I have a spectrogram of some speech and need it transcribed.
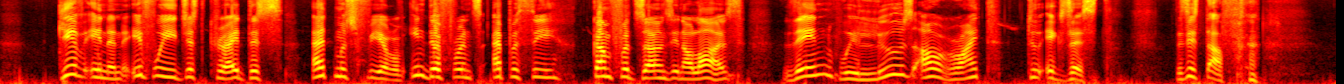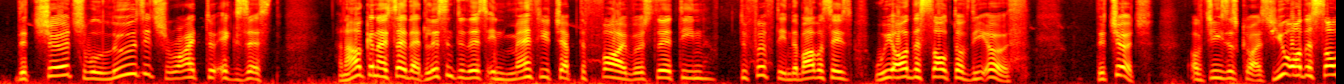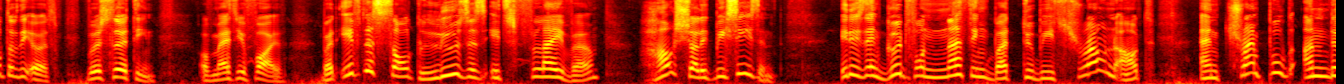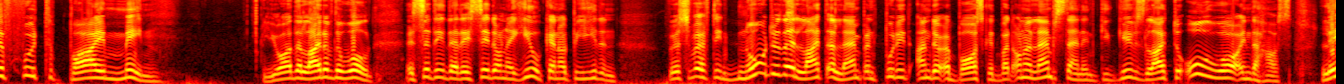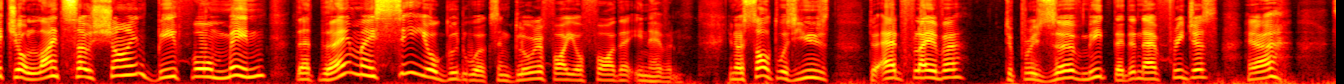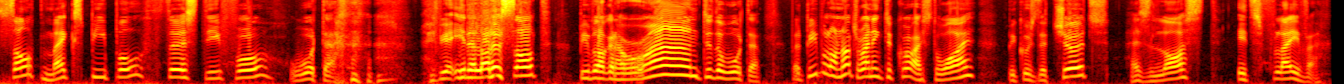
give in and if we just create this atmosphere of indifference, apathy, comfort zones in our lives, then we lose our right to exist. This is tough. the church will lose its right to exist. And how can I say that? Listen to this in Matthew chapter 5, verse 13 to 15. The Bible says, We are the salt of the earth. The church of Jesus Christ. You are the salt of the earth. Verse 13 of Matthew 5. But if the salt loses its flavor, how shall it be seasoned? It is then good for nothing but to be thrown out and trampled underfoot by men. You are the light of the world. A city that is set on a hill cannot be hidden. Verse 15 Nor do they light a lamp and put it under a basket, but on a lampstand, and it gives light to all who are in the house. Let your light so shine before men that they may see your good works and glorify your Father in heaven. You know, salt was used to add flavor, to preserve meat. They didn't have fridges. Yeah. Salt makes people thirsty for water. if you eat a lot of salt, people are going to run to the water. But people are not running to Christ. Why? Because the church has lost its flavor.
